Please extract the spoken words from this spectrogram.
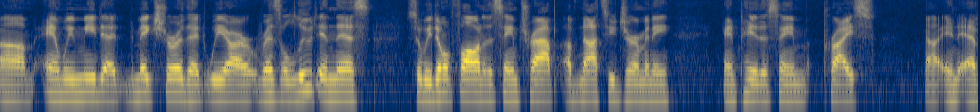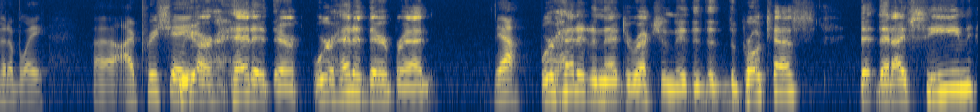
Um, and we need to make sure that we are resolute in this so we don't fall into the same trap of Nazi Germany and pay the same price uh, inevitably. Uh, I appreciate. We are headed there. We're headed there, Brad. Yeah. We're headed in that direction. The, the, the protests that, that I've seen,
